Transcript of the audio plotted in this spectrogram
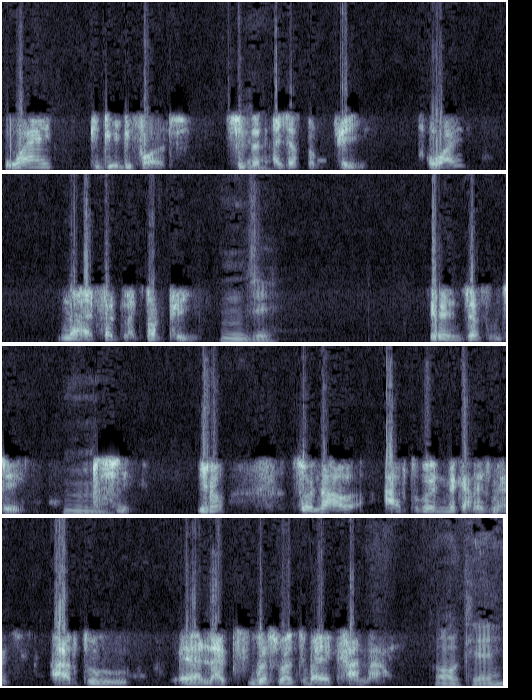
why did you default? She Yeah. said, I just don't pay. Why? No, I felt like not paying. Nje. Yeah, just J. Mm. You know? So now I have to go and make arrangements. I have to, uh, like, because she wants to buy a car now. Okay.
